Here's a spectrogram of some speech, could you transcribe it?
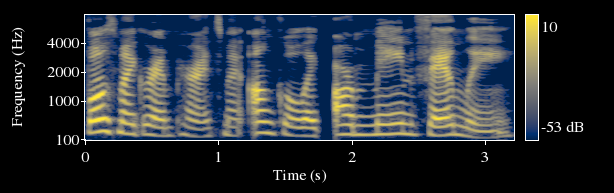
both my grandparents, my uncle, like our main family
